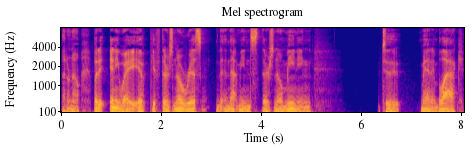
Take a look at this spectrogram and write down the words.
I don't know. But it, anyway, if if there's no risk, and that means there's no meaning, to Man in Black,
